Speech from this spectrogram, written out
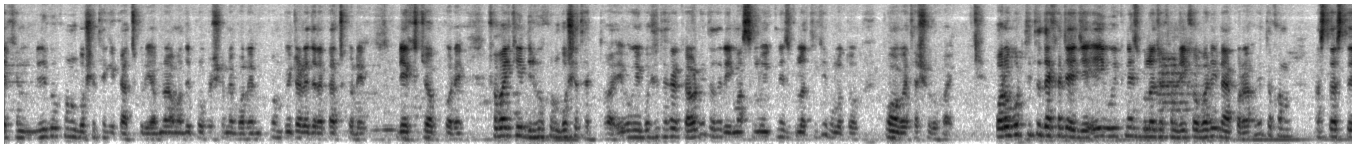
দেখেন দীর্ঘক্ষণ বসে থেকে কাজ করি। আমরা আমাদের প্রফেশনে বলেন কম্পিউটারে যারা কাজ করে ডেস্ক জব করে, সবাইকে দীর্ঘক্ষণ বসে থাকতে হয় এবং এই বসে থাকার কারণে তাদের এই মাসেল উইকনেসগুলো থেকে মূলত কমা ব্যথা শুরু হয়। পরবর্তীতে দেখা যায় যে এই উইকনেসগুলো যখন রিকভারি না করা হয়, তখন আস্তে আস্তে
